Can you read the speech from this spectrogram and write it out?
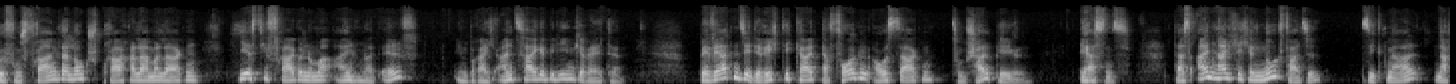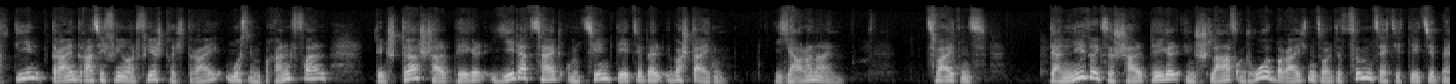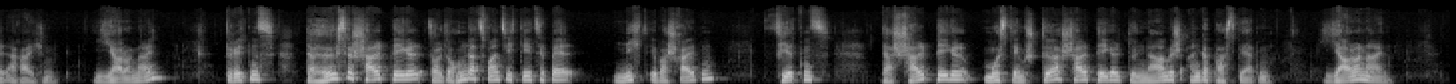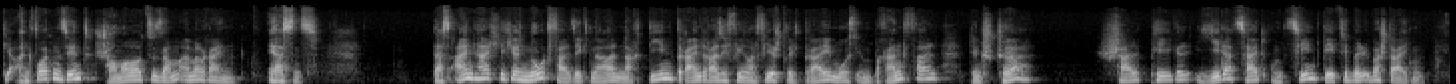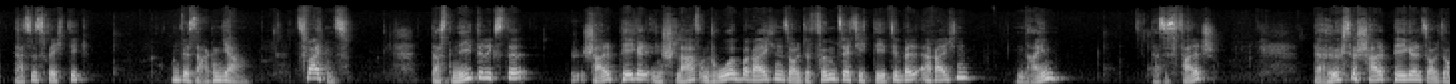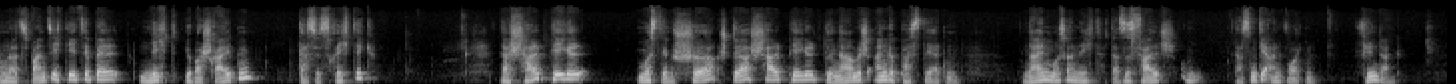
Prüfungsfragenkatalog Sprachalarmanlagen. Hier ist die Frage Nummer 111 im Bereich Anzeige Bediengeräte. Bewerten Sie die Richtigkeit der folgenden Aussagen zum Schallpegel. Erstens. Das einheitliche Notfallsignal nach DIN 33404-3 muss im Brandfall den Störschallpegel jederzeit um 10 Dezibel übersteigen. Ja oder nein? Zweitens. Der niedrigste Schallpegel in Schlaf- und Ruhebereichen sollte 65 Dezibel erreichen. Ja oder nein? Drittens, der höchste Schallpegel sollte 120 Dezibel nicht überschreiten. Viertens, der Schallpegel muss dem Störschallpegel dynamisch angepasst werden. Ja oder nein? Die Antworten sind, schauen wir mal zusammen einmal rein. Erstens, das einheitliche Notfallsignal nach DIN 33404-3 muss im Brandfall den Stör Schallpegel jederzeit um 10 Dezibel übersteigen. Das ist richtig und wir sagen ja. Zweitens, das niedrigste Schallpegel in Schlaf- und Ruhebereichen sollte 65 Dezibel erreichen. Nein, das ist falsch. Der höchste Schallpegel sollte 120 Dezibel nicht überschreiten. Das ist richtig. Der Schallpegel muss dem Störschallpegel dynamisch angepasst werden. Nein, muss er nicht. Das ist falsch. Und das sind die Antworten. Vielen Dank.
